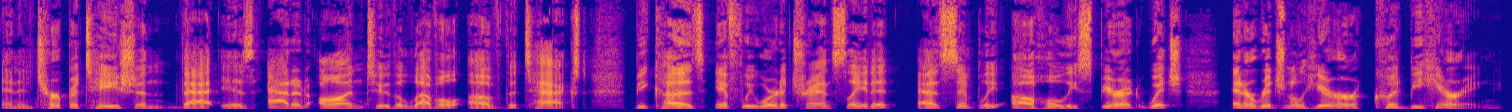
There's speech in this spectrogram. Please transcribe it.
an interpretation that is added on to the level of the text because if we were to translate it as simply a Holy Spirit, which an original hearer could be hearing,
